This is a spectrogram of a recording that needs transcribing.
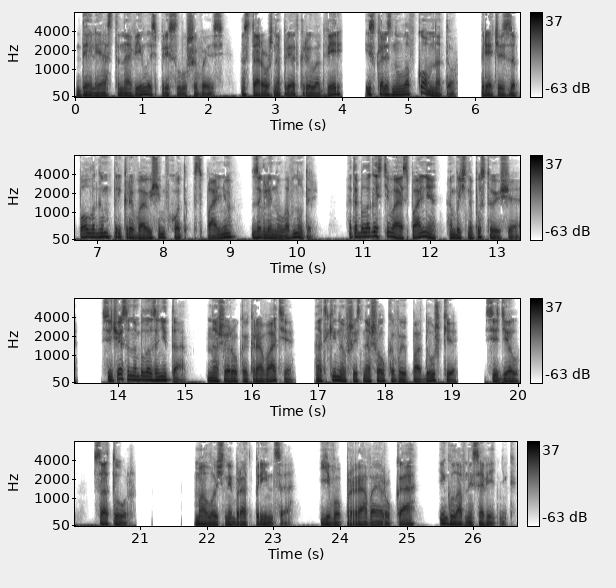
Делия остановилась, прислушиваясь, осторожно приоткрыла дверь и скользнула в комнату, прячась за пологом, прикрывающим вход в спальню, заглянула внутрь. Это была гостевая спальня, обычно пустующая. Сейчас она была занята. На широкой кровати, откинувшись на шелковые подушки, сидел Сатур, молочный брат принца, его правая рука и главный советник.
